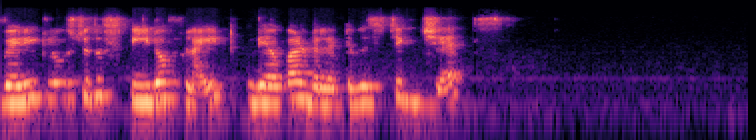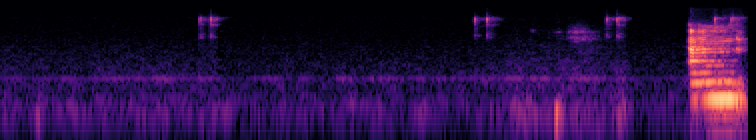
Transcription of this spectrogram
very close to the speed of light. They are called relativistic jets and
